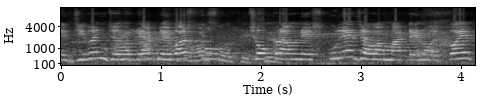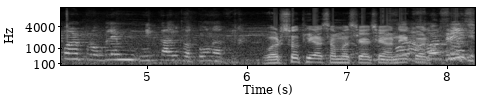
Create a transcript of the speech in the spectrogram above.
એ જીવન જરૂરિયાતની વસ્તુ છોકરાઓને સ્કૂલે જવા માટેનો કંઈ પણ પ્રોબ્લેમ નિકાલ થતો નથી. વર્ષોથી આ સમસ્યા છે અનેક વાર વર્ષોથી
